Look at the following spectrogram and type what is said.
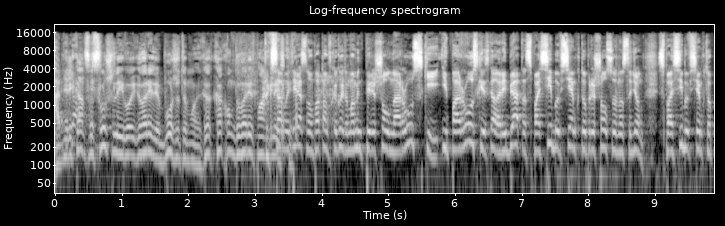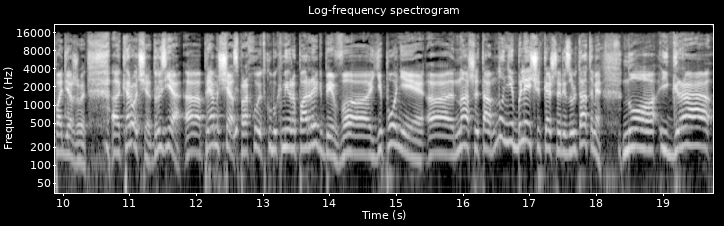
Американцы слушали его и говорили, боже ты мой, как, как он говорит по-английски. Так самое интересное, он потом в какой-то момент перешел на русский и по-русски сказал, ребята, спасибо всем, кто пришел сюда на стадион, спасибо всем, кто поддерживает. А, короче, друзья, а, прямо сейчас проходит Кубок мира по регби в а, Японии. Наши там, ну, не блещут, конечно, результатами, но игра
